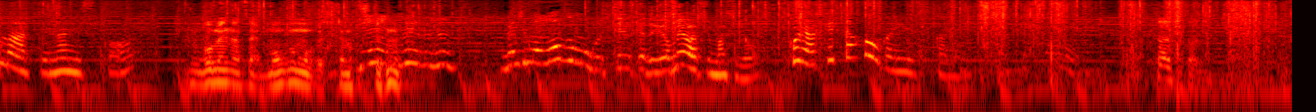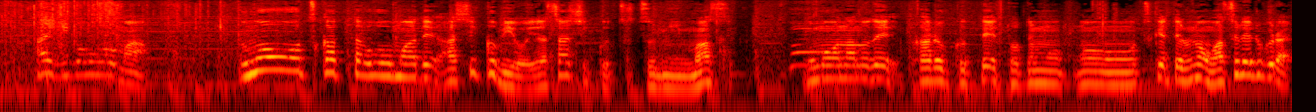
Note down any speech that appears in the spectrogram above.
ウォーマーって何ですか？ごめんなさい、もぐもぐしてましたね。私ももぐもぐしてるけど読めはしますよ。これ開けた方がいいですかね？確かに。はい、リボンウォーマー。羽毛を使ったウォーマーで足首を優しく包みます。羽毛なので軽くてとてもつけてるのを忘れるぐらい。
